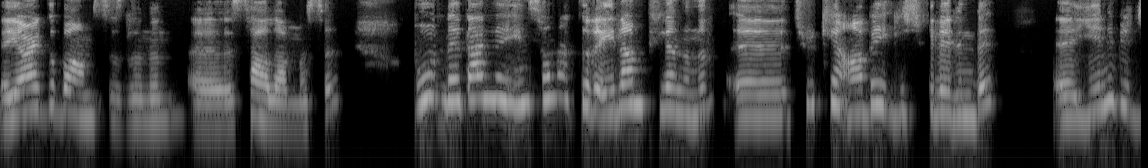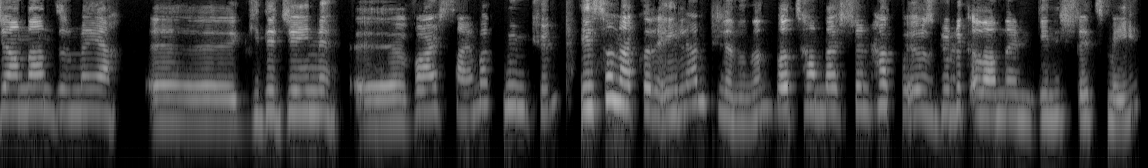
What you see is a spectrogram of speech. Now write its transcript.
ve yargı bağımsızlığının e, sağlanması. Bu nedenle insan hakları eylem planının e, Türkiye-AB ilişkilerinde yeni bir canlandırmaya gideceğini varsaymak mümkün. İnsan hakları eylem planının vatandaşların hak ve özgürlük alanlarını genişletmeyi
